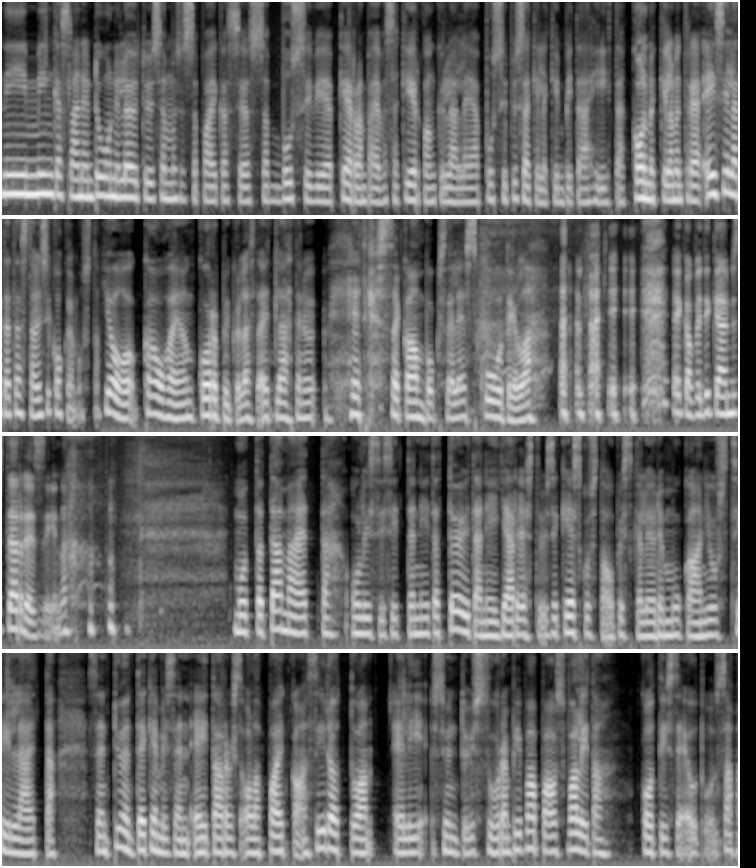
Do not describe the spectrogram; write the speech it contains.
Niin, minkälainen duuni löytyy semmoisessa paikassa, jossa bussi vie kerran päivässä kirkonkylälle ja bussipysäkillekin pitää hiihtää kolme kilometriä? Ei sillä, että tästä olisi kokemusta. Joo, Kauhajon Korpikylästä et lähtenyt hetkessä kampukselle skuutilla. Näin, eikä piti käynnistää resiina. Mutta tämä, että olisi sitten niitä töitä, niin järjestyisi keskustaopiskelijoiden mukaan just sillä, että sen työn tekemisen ei tarvitsisi olla paikkaan sidottua, eli syntyisi suurempi vapaus valita kotiseutunsa.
